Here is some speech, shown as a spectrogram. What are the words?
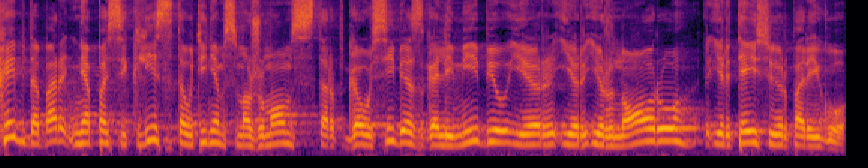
kaip dabar nepasiklys tautinėms mažumoms tarp gausybės galimybių ir, ir, ir norų, ir teisių, ir pareigų.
